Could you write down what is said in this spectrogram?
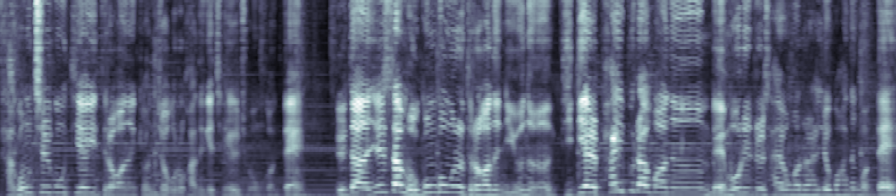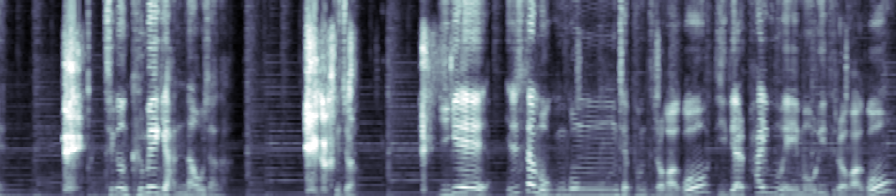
(4070 Ti) 들어가는 견적으로 가는 게 제일 좋은 건데 일단 13500으로 들어가는 이유는 DDR5라고 하는 메모리를 사용을 하려고 하는 건데 네. 지금 금액이 안 나오잖아 예, 그 그죠? 이게 13500 제품 들어가고 DDR5 메모리 들어가고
